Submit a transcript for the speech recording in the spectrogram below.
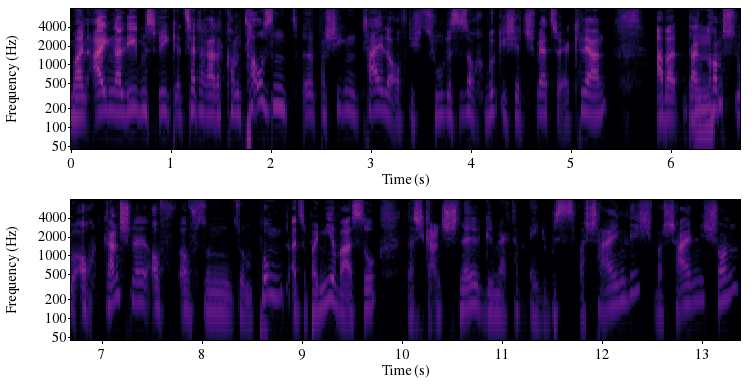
mein eigener Lebensweg et cetera. Da kommen 1000, äh, verschiedene Teile auf dich zu. Das ist auch wirklich jetzt schwer zu erklären, aber dann Mhm. kommst du auch ganz schnell auf auf so 'n so 'n Punkt also, bei mir war es so, dass ich ganz schnell gemerkt habe: „Ey, du bist wahrscheinlich wahrscheinlich schon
